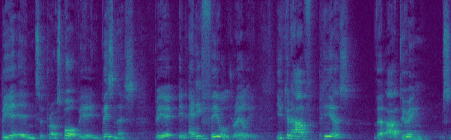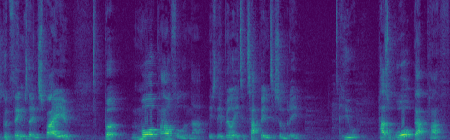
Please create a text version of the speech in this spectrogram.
be it into pro sport, be it in business, be it in any field really. You can have peers that are doing good things that inspire you, but more powerful than that is the ability to tap into somebody who has walked that path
